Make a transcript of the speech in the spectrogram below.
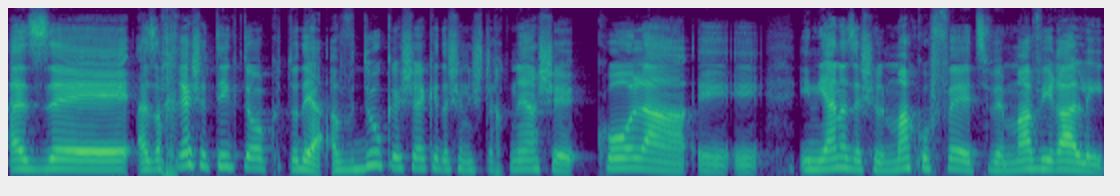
אז, אה, אז אחרי שטיק טוק, אתה יודע, עבדו קשה כדי שנשתכנע שכל העניין הזה של מה קופץ ומה ויראלי,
